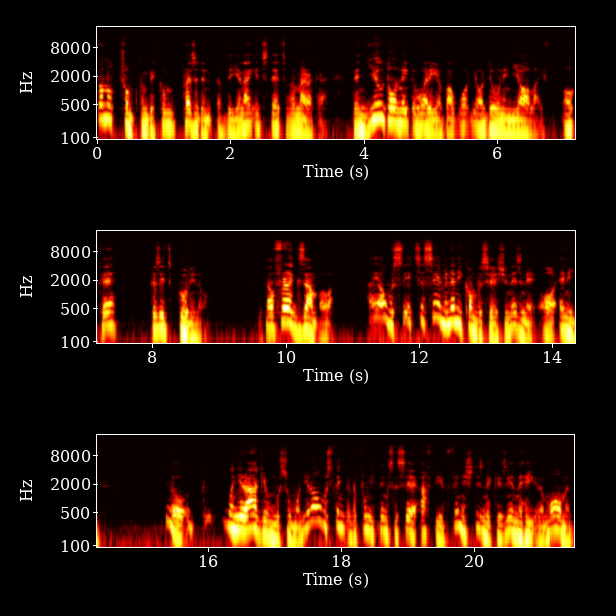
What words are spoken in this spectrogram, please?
Donald Trump can become president of the United States of America, then you don't need to worry about what you're doing in your life, okay? Because it's good enough. Now, for example, I always, it's the same in any conversation, isn't it? Or any, you know, when you're arguing with someone, you always think of the funny things to say after you've finished, isn't it? Because you're in the heat of the moment.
